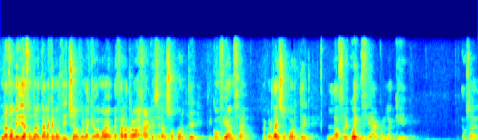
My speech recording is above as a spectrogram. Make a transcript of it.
Las dos medidas fundamentales que hemos dicho, con las que vamos a empezar a trabajar, que serán soporte y confianza, recordáis soporte, la frecuencia con la que, o sea,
